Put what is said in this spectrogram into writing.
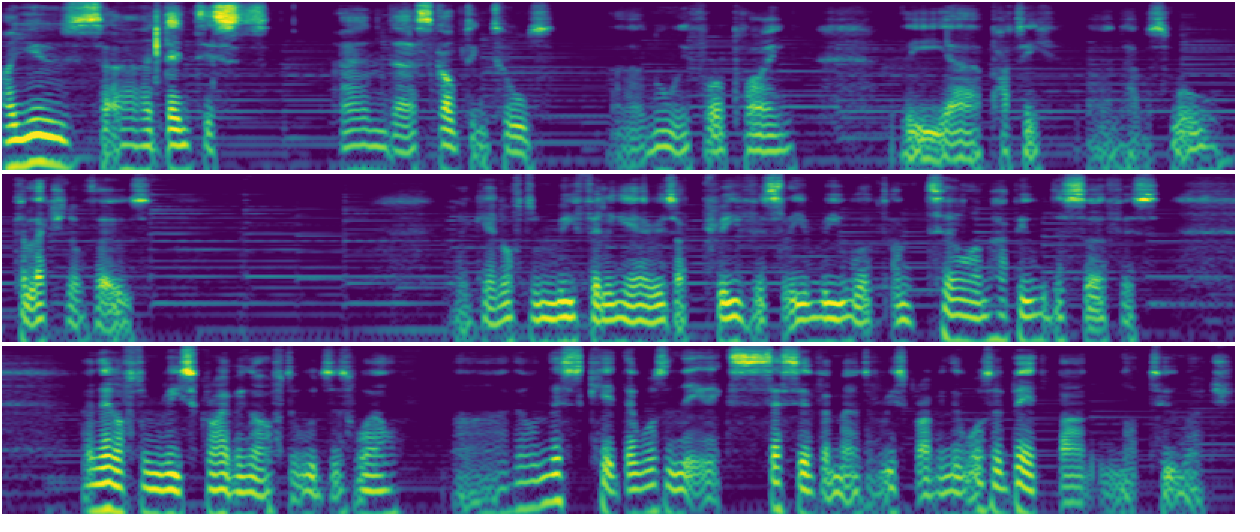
I use uh, dentists and uh, sculpting tools uh, normally for applying the uh, putty and have a small collection of those. Again, often refilling areas I've previously reworked until I'm happy with the surface and then often rescribing afterwards as well. Uh, though on this kit there wasn't an excessive amount of rescribing, there was a bit but not too much.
